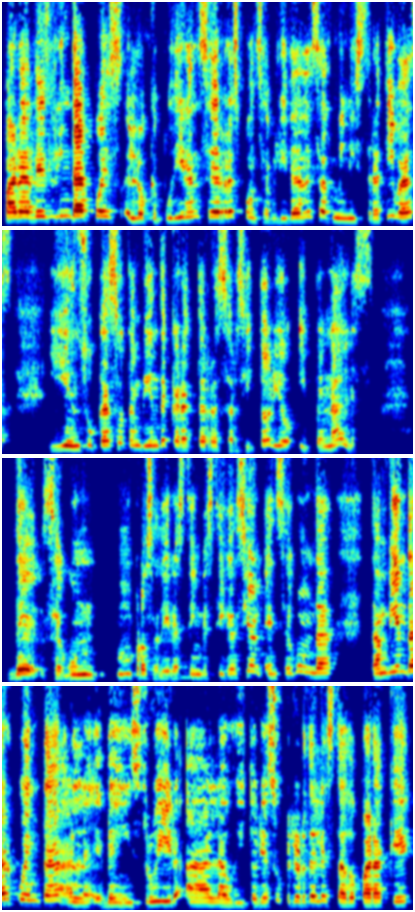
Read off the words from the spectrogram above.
para deslindar pues lo que pudieran ser responsabilidades administrativas y en su caso también de carácter resarcitorio y penales de, según proceder a esta investigación. En segunda, también dar cuenta de instruir a la Auditoría Superior del Estado para que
